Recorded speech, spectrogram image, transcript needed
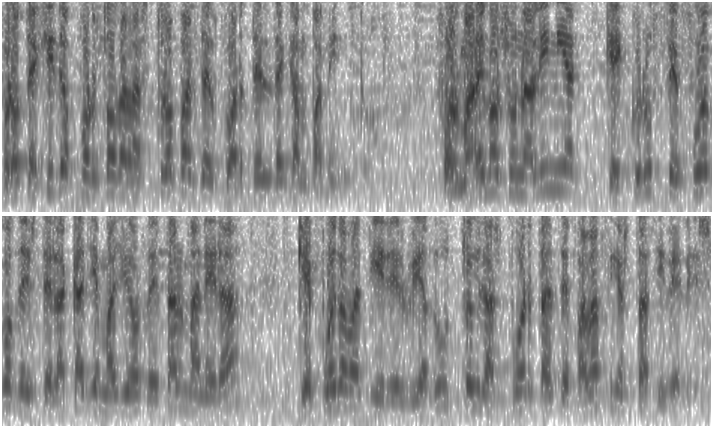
protegidos por todas las tropas del cuartel de campamento. Formaremos una línea que cruce fuego desde la calle Mayor de tal manera que pueda batir el viaducto y las puertas de Palacio hasta Cibeles,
